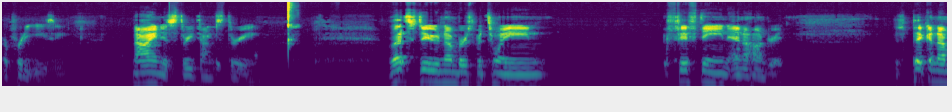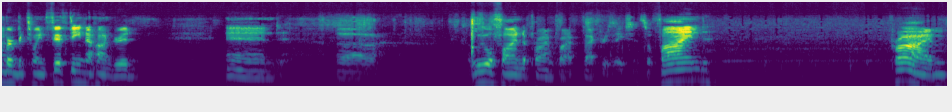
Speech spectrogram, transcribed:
are pretty easy. 9 is 3 times 3. Let's do numbers between 15 and 100. Just pick a number between 15 and 100, and uh, we will find a prime factorization. So find prime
